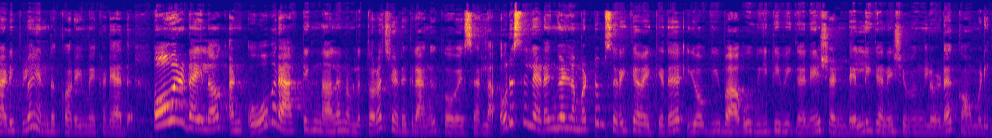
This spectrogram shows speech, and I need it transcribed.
நடிப்புல எந்த குறையுமே கிடையாது. ஓவர் டைலாக் அண்ட் ஓவர் ஆக்டிங்னால நம்மள தொலைச்சு எடுக்கிறாங்க கோவை சர்லா ஒரு சில இடங்கள்ல மட்டும் சிரிக்க வைக்கிறது யோகி பாபு விடிவி கணேஷ் அண்ட் டெல்லி கணேஷ் இவங்களோட காமெடி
